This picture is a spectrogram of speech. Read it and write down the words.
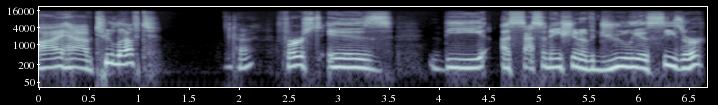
I have two left. Okay. First is the assassination of Julius Caesar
